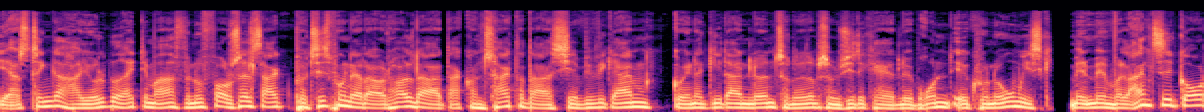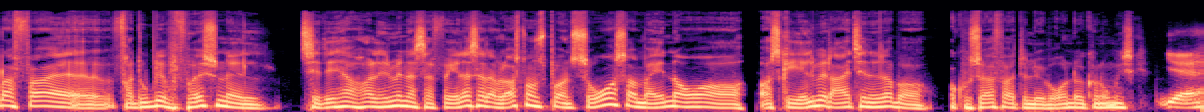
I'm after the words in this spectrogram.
jeg også tænker har hjulpet rigtig meget, for nu får du selv sagt, på et tidspunkt er der jo et hold, der, der kontakter dig og siger, vi vil gerne gå ind og give dig en løn, så netop som du siger, det kan løbe rundt økonomisk. Men, men hvor lang tid går der, før, øh, fra du bliver professionel til det her hold henvender sig? For ellers er der vel også nogle sponsorer, som er inde over og, og skal hjælpe dig til netop at, at kunne sørge for, at det løber rundt økonomisk. Ja,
